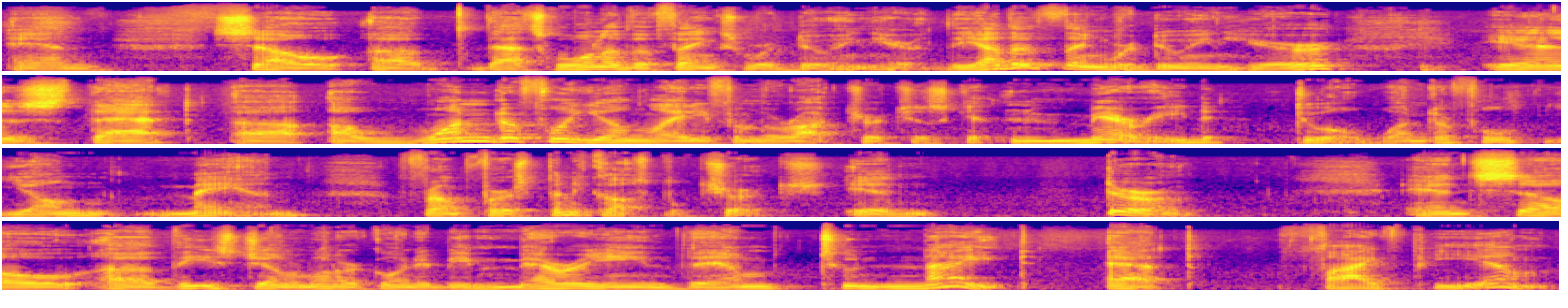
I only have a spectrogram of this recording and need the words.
and so uh, that's one of the things we're doing here. The other thing we're doing here is that uh, a wonderful young lady from the Rock Church is getting married to a wonderful young man from First Pentecostal Church in Durham. And so uh, these gentlemen are going to be marrying them tonight at 5 p.m.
